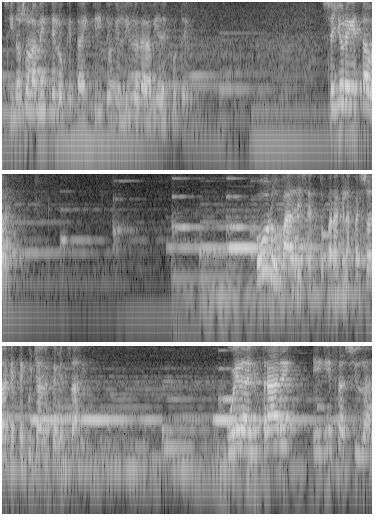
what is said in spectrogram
Sino solamente lo que está escrito en el libro de la vida del Cordero. Señor, en esta hora, oro, Padre Santo, para que las personas que estén escuchando este mensaje puedan entrar en esa ciudad.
